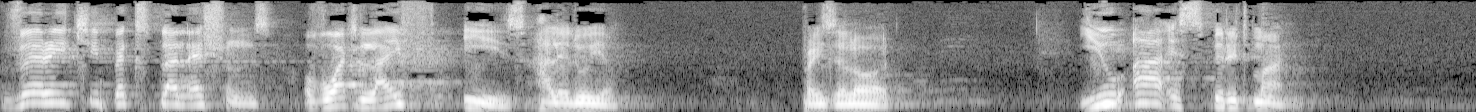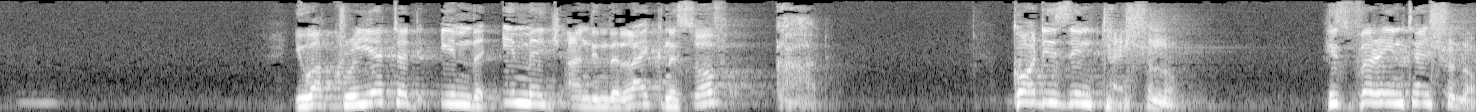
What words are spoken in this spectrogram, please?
very cheap explanations of what life is. Hallelujah. Praise the Lord. You are a spirit man. You are created in the image and in the likeness of God. God is intentional. He's very intentional.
